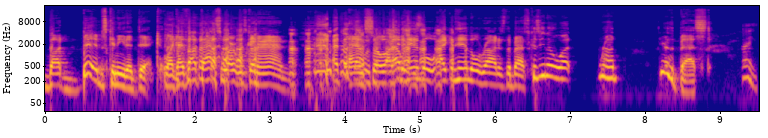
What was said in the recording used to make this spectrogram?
but Bibbs can eat a dick. Like I thought that's where it was going to end. I think that And so I can handle I can handle Rod as the best because you know what, Rod, you're the best. Thanks,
